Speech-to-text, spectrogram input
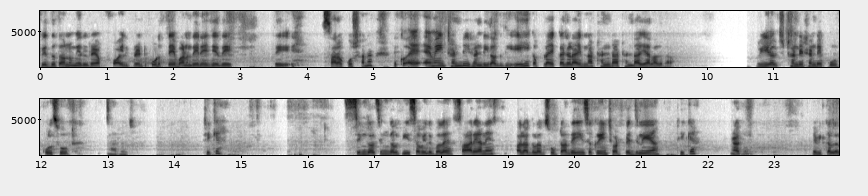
ਵਿਦ ਤੁਹਾਨੂੰ ਮਿਲ ਰਿਹਾ ਫੋਇਲ ਪ੍ਰਿੰਟ ਕੁੜਤੇ ਬਣਦੇ ਨੇ ਜਿਹਦੇ ਤੇ ਸਾਰਾ ਕੁਝ ਹੈ ਨਾ ਦੇਖੋ ਐਵੇਂ ਹੀ ਠੰਡੀ ਠੰਡੀ ਲੱਗਦੀ ਹੈ। ਇਹੀ ਕੱਪੜਾ ਇੱਕ ਜਿਹੜਾ ਇੰਨਾ ਠੰਡਾ ਠੰਡਾ ਜਿਹਾ ਲੱਗਦਾ। ਰੀਅਲ ਚ ਠੰਡੇ ਠੰਡੇ ਕੂਲ ਕੂਲ ਸੂਟ। ਆ ਲਓ ਜੀ। ਠੀਕ ਹੈ? ਸਿੰਗਲ ਸਿੰਗਲ ਪੀਸ ਅਵੇਲੇਬਲ ਹੈ। ਸਾਰਿਆਂ ਨੇ ਅਲੱਗ-ਅਲੱਗ ਸੂਟਾਂ ਦੇ ਹੀ ਸਕਰੀਨਸ਼ਾਟ ਭੇਜਣੇ ਆ। ਠੀਕ ਹੈ? ਆ ਲਓ ਇਹ ਵੀ ਕਲਰ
